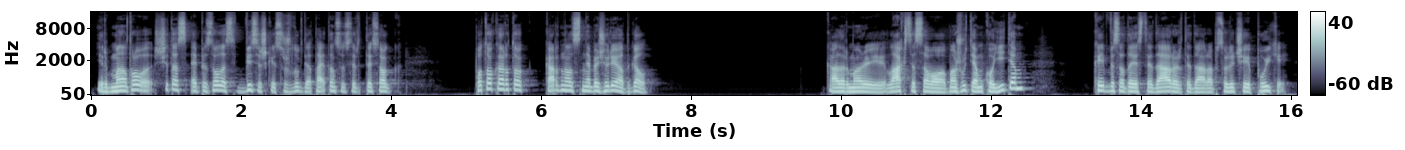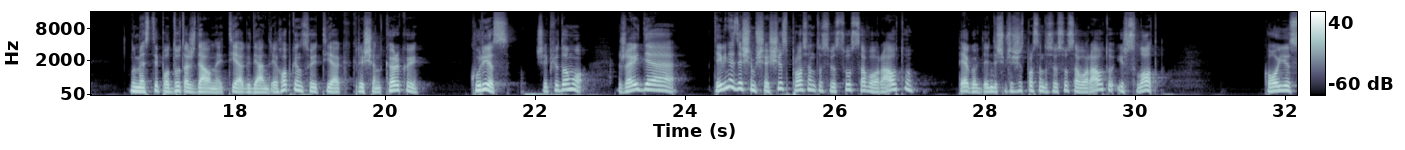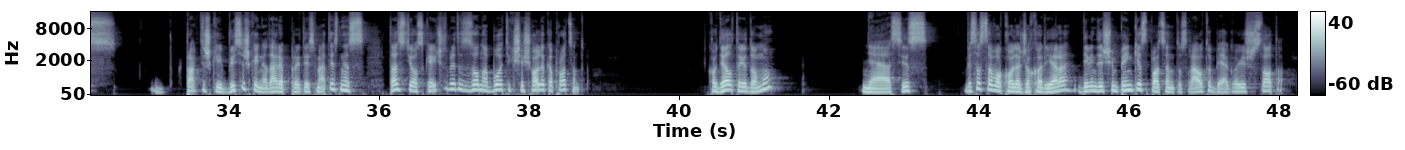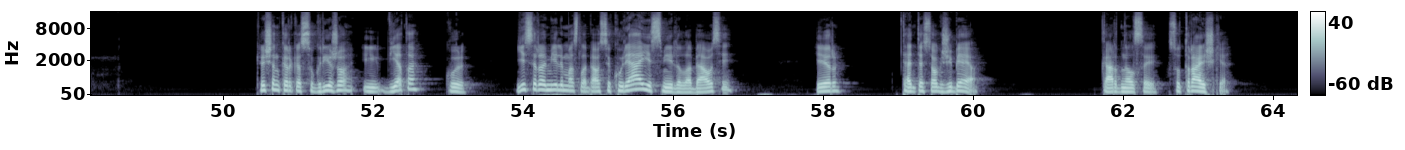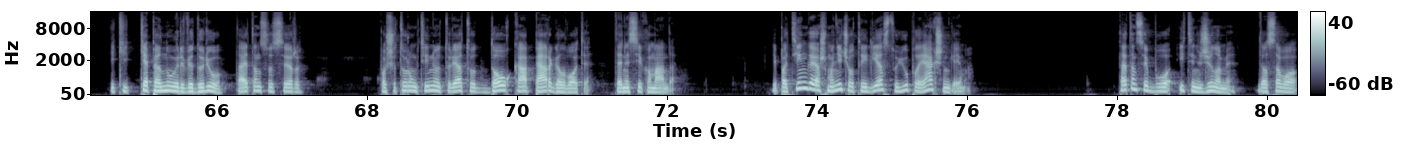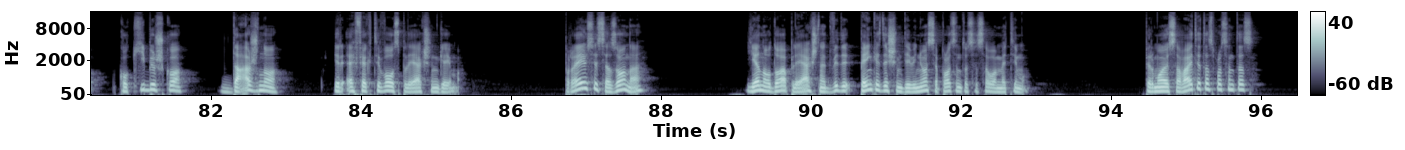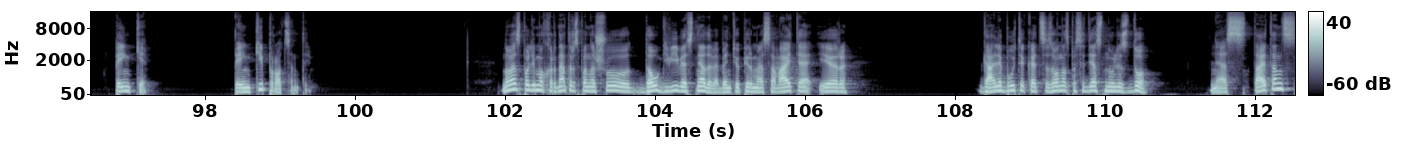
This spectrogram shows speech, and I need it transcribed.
Ir man atrodo, šitas epizodas visiškai sužlugdė Titansus ir tiesiog po to karto Cardinals nebežiūrėjo atgal. Kyler Murray lakstė savo mažutėm kojytėm, kaip visada jis tai daro ir tai daro absoliučiai puikiai. Numesti po du touchdownai tiek DeAndre Hopkinsui, tiek Christian Kirkui, kuris, šiaip įdomu, žaidė 96 procentus visų savo rautų, bėgo 96 procentus visų savo rautų iš sloto, ko jis praktiškai visiškai nedarė praeitais metais, nes tas jo skaičius praeitą sezoną buvo tik 16 procentų. Kodėl tai įdomu? Nes jis visą savo koledžo karjerą 95 procentus rautų bėgo iš sloto. Christian Kirkas sugrįžo į vietą, kur jis yra mylimas labiausiai, kurią jis myli labiausiai ir ten tiesiog žibėjo. Cardinalsai sutraiškė iki kepenų ir vidurių Titansus ir po šitų rungtynių turėtų daug ką pergalvoti Tennessee komanda. Ypatingai aš manyčiau tai liestų jų play action game. Titansai buvo itin žinomi dėl savo kokybiško, dažno ir efektyvaus play action game. Praėjusią sezoną jie naudojo play actioną 59 procentuose savo metimų. Pirmoji savaitė tas procentas 5. 5 procentai. Naujas polimo koordinatorius panašu daug gyvybės nedavė, bent jau pirmąją savaitę ir gali būti, kad sezonas prasidės 0-2, nes Titans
